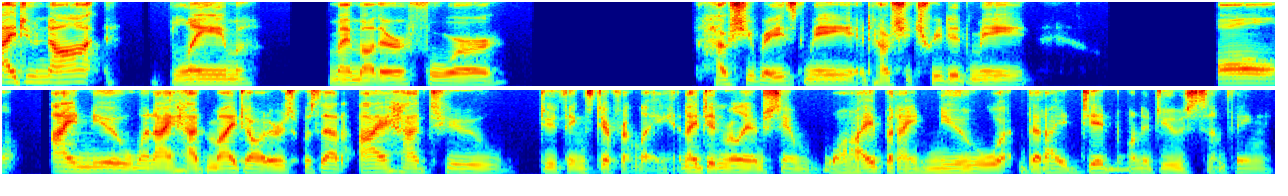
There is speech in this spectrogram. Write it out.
i do not blame my mother for how she raised me and how she treated me all I knew when I had my daughters was that I had to do things differently. And I didn't really understand why, but I knew that I did want to do something.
